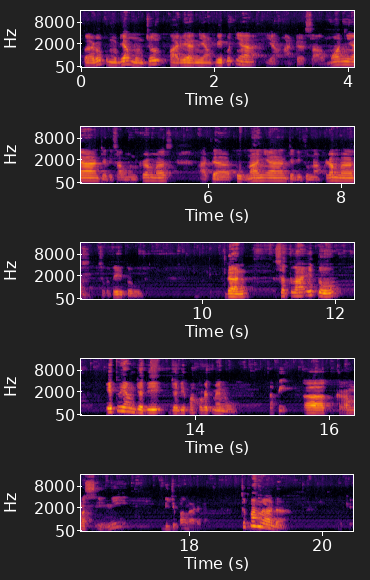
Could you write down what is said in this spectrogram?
baru kemudian muncul varian yang berikutnya yang ada salmonnya jadi salmon kremes ada tunanya jadi tuna kremes seperti itu dan setelah itu itu yang jadi jadi favorit menu Tapi eh, kremes ini di Jepang nggak ada kan? Jepang nggak ada Oke.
